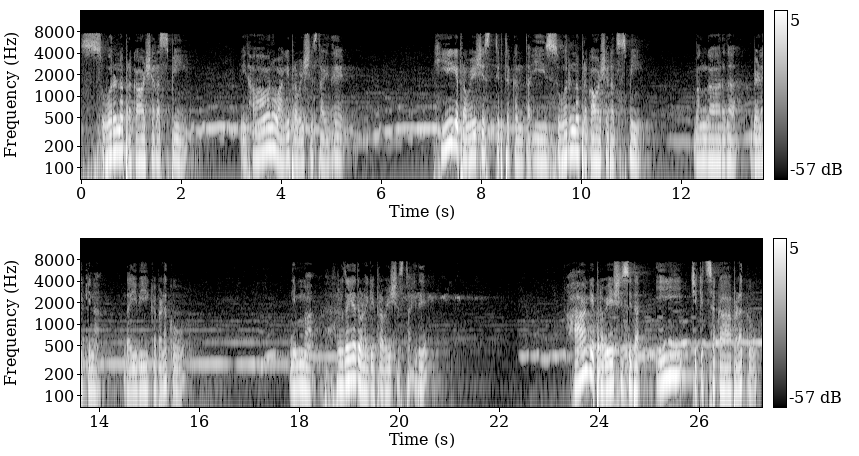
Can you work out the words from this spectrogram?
ಸುವರ್ಣ ಪ್ರಕಾಶ ರಶ್ಮಿ ನಿಧಾನವಾಗಿ ಪ್ರವೇಶಿಸ್ತಾ ಇದೆ. ಹೀಗೆ ಪ್ರವೇಶಿಸ್ತಿರ್ತಕ್ಕಂಥ ಈ ಸುವರ್ಣ ಪ್ರಕಾಶ ರಶ್ಮಿ, ಬಂಗಾರದ ಬೆಳಕಿನ ದೈವಿಕ ಬೆಳಕು ನಿಮ್ಮ ಹೃದಯದೊಳಗೆ ಪ್ರವೇಶಿಸ್ತಾ ಇದೆ. ಹಾಗೆ ಪ್ರವೇಶಿಸಿದ ಈ ಚಿಕಿತ್ಸಕ ಬೆಳಕು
